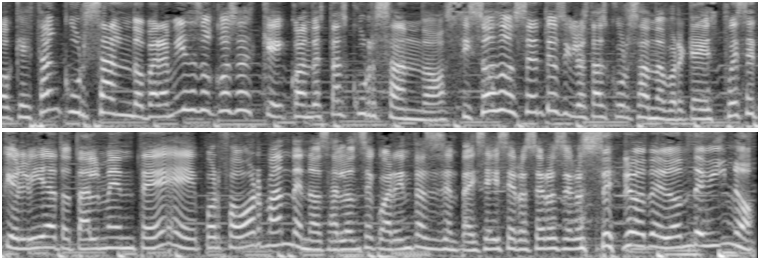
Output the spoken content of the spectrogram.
o que están cursando, para mí esas son cosas que cuando estás cursando, si sos docente o si lo estás cursando, porque después se te olvida totalmente, por favor mándenos al 1140 660000 de dónde vino,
